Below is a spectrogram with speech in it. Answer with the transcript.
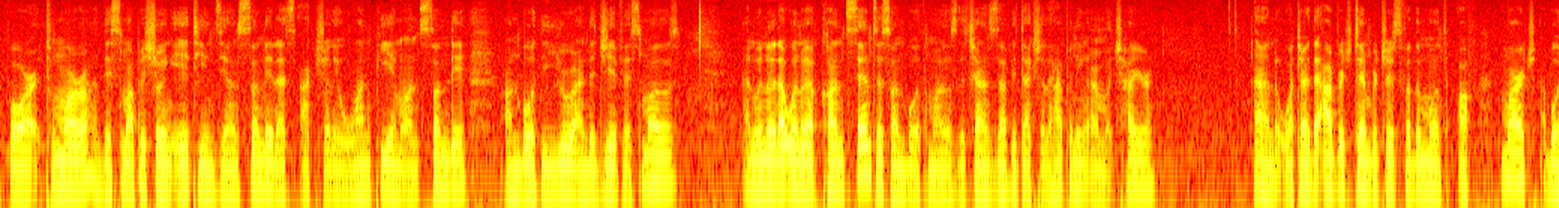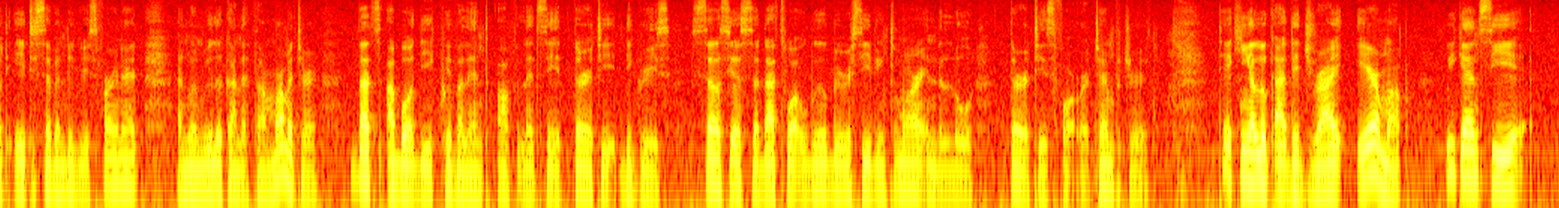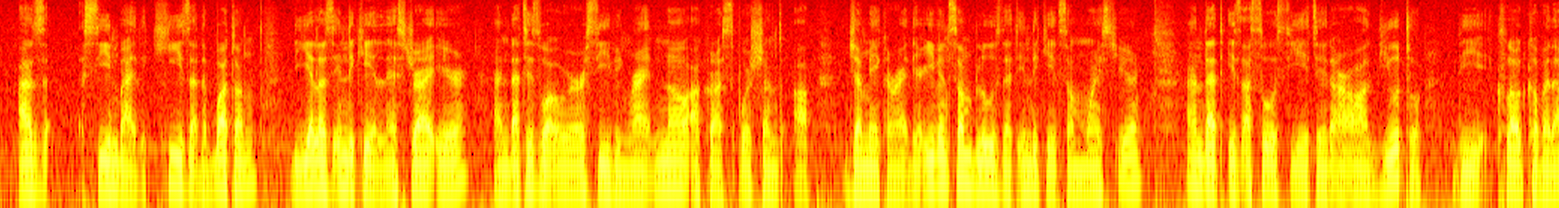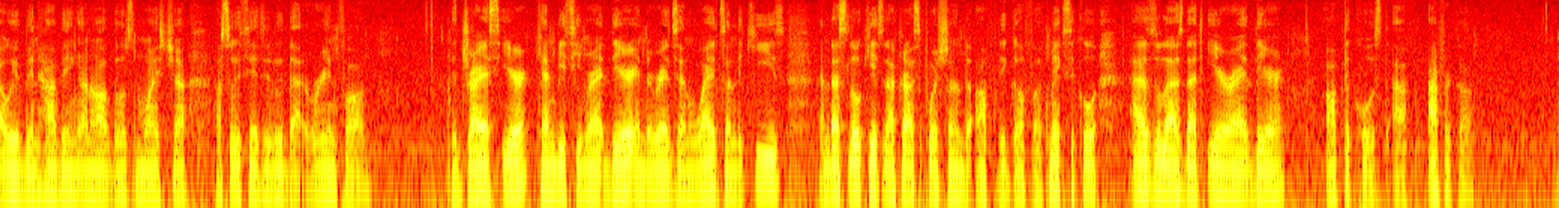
for tomorrow. This map is showing 18Z on Sunday. That's actually 1 p.m. on Sunday on both the Euro and the GFS models. And we know that when we have consensus on both models, the chances of it actually happening are much higher. And what are the average temperatures for the month of March? About 87 degrees Fahrenheit. And when we look on the thermometer, that's about the equivalent of, let's say, 30 degrees Celsius. So that's what we will be receiving tomorrow in the low 30s for our temperatures. Taking a look at the dry air map, we can see, as seen by the keys at the bottom, the yellows indicate less dry air and that is what we're receiving right now across portions of Jamaica right there. Even some blues that indicate some moisture and that is associated are all due to the cloud cover that we've been having and all those moisture associated with that rainfall. The driest air can be seen right there in the reds and whites on the keys and that's located across portions of the Gulf of Mexico as well as that air right there off the coast of Africa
